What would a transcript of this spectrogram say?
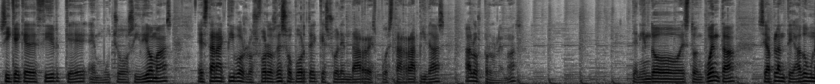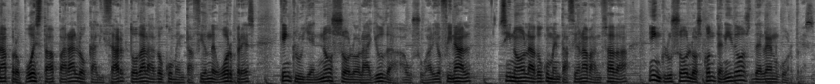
sí que hay que decir que en muchos idiomas están activos los foros de soporte que suelen dar respuestas rápidas a los problemas. Teniendo esto en cuenta, se ha planteado una propuesta para localizar toda la documentación de WordPress que incluye no solo la ayuda a usuario final, sino la documentación avanzada e incluso los contenidos de Learn WordPress.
